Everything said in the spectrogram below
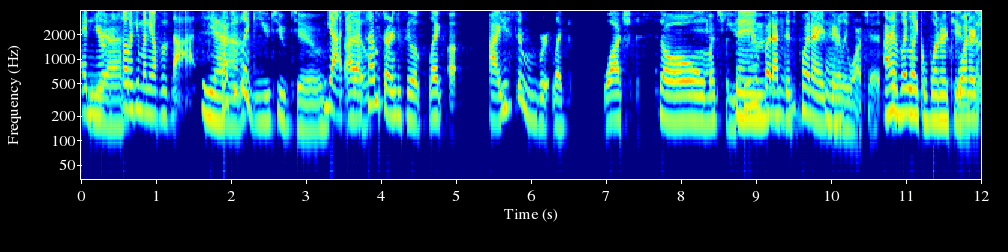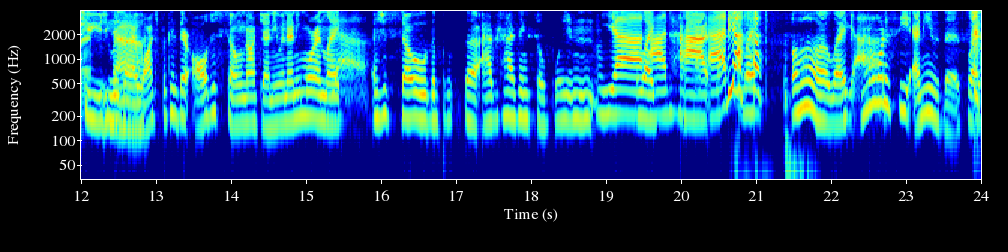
and you're Yeah. still making money off of that. yeah. That's just like YouTube too. Yeah, Uh, that's how I'm starting to feel. Like uh, I used to re- like watch so much YouTube, Same. but at this point I Same. barely watch it. I have like, like one or two, one or two I- YouTubers that I watch because they're all just so not genuine anymore, and like yeah. it's just so the the advertising so blatant. Yeah, like, ad, hashtag ad- ad, yeah, Like oh, like I don't want to see any of this. Like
